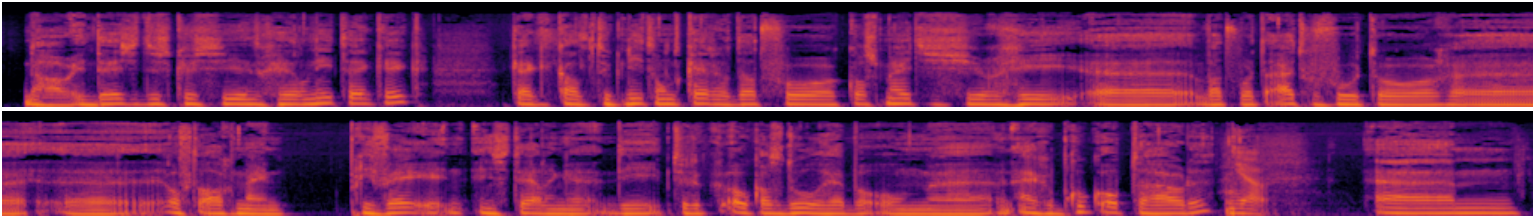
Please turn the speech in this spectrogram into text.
Nou, in deze discussie in het geheel niet, denk ik. Kijk, ik kan natuurlijk niet ontkennen dat voor cosmetische chirurgie, uh, wat wordt uitgevoerd door uh, uh, over het algemeen privé-instellingen, die natuurlijk ook als doel hebben om hun eigen broek op te houden. Ja. Um,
